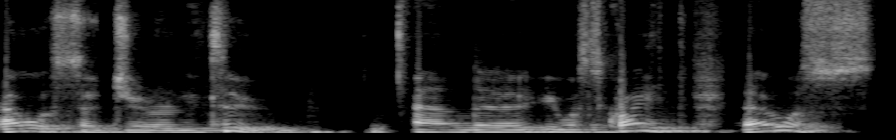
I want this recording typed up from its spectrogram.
That was a journey too. And uh, it was quite, that was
